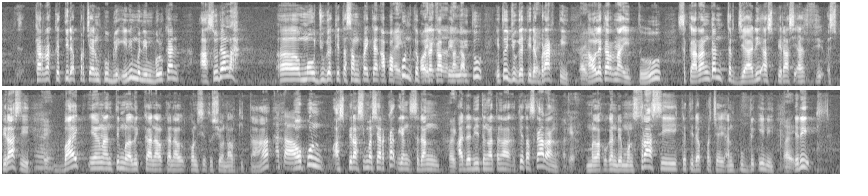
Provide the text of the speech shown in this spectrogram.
karena ketidakpercayaan publik ini menimbulkan ah sudahlah eh, mau juga kita sampaikan apa pun Baik, kepada KPU tangkap. itu itu juga tidak Baik. berarti. Baik. Nah, oleh karena itu sekarang kan terjadi aspirasi aspirasi baik yang nanti melalui kanal-kanal konstitusional kita Atau- maupun aspirasi masyarakat yang sedang Baik. ada di tengah-tengah kita sekarang Oke. melakukan demonstrasi ketidakpercayaan publik ini. Baik. Jadi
